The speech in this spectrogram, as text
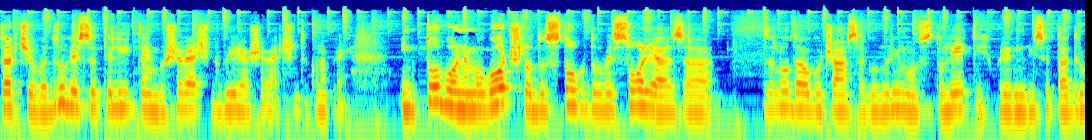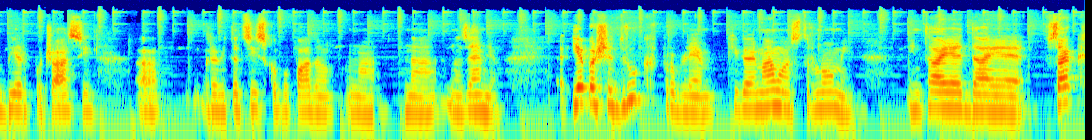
trčil v druge satelite in bo še več drobirja, še več in tako naprej. In to bo onemogočilo dostop do vesolja za zelo dolgo časa, govorimo o stoletjih, preden bi se ta drobir počasi uh, gravitacijsko popadal na, na, na Zemljo. Je pa še drug problem, ki ga imamo astronomi. In ta je, da je vsak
